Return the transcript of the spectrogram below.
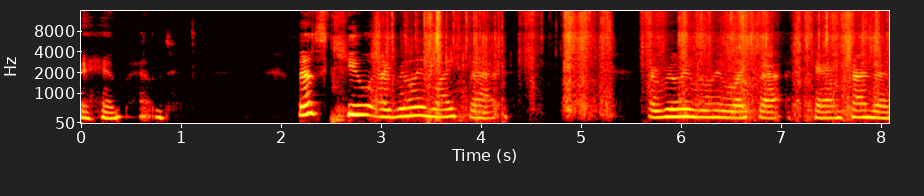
a headband. That's cute. I really like that. I really, really like that. Okay, I'm trying to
